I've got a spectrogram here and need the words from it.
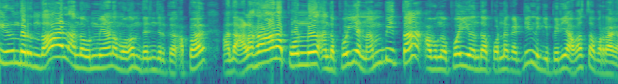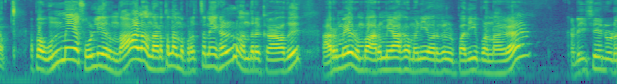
இருந்திருந்தால் அந்த உண்மையான முகம் தெரிஞ்சிருக்கும். அப்ப அந்த அழகான பொண்ணு அந்த பொய்யை நம்பித்தான் அவங்க போய் அந்த பொண்ணை கட்டி இன்னைக்கு பெரிய அவஸ்தைப்படுறாங்க அப்ப உண்மையை சொல்லியிருந்தால் அந்த இடத்துல அந்த பிரச்சனைகள் வந்திருக்காது. அருமை ரொம்ப அருமையாக மணி அவர்கள் பதிவு பண்ணாங்க. கடைசியா என்னோட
